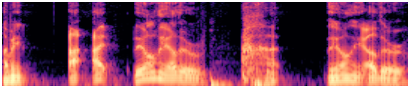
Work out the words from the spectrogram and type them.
I mean, I, I the only other the only other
